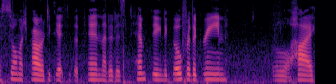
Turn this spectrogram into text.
Has so much power to get to the pin that it is tempting to go for the green. A little high.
